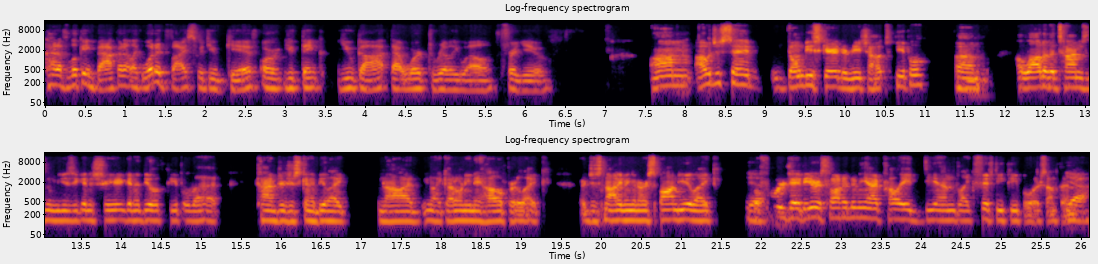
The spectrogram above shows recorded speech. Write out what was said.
kind of looking back on it, like what advice would you give, or you think you got that worked really well for you? Um, I would just say don't be scared to reach out to people. Mm-hmm. Um, a lot of the times in the music industry, you're gonna deal with people that kind of are just gonna be like, nah, like I don't need any help, or like, or just not even gonna respond to you. Like Yeah. before JB responded to me, I probably DM'd like 50 people or something. Yeah.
